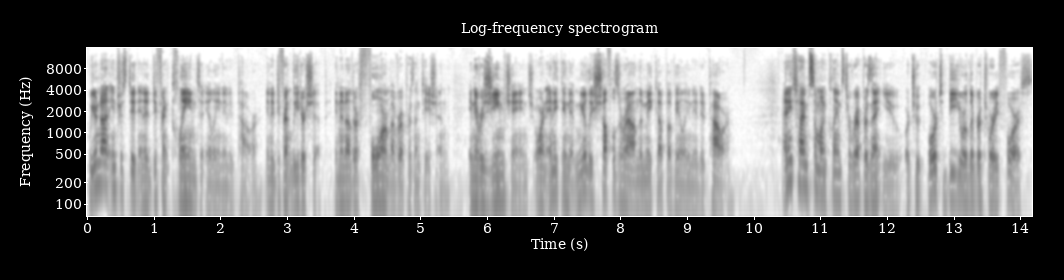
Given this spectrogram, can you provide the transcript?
We are not interested in a different claim to alienated power, in a different leadership, in another form of representation, in a regime change, or in anything that merely shuffles around the makeup of alienated power. Anytime someone claims to represent you or to, or to be your liberatory force,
